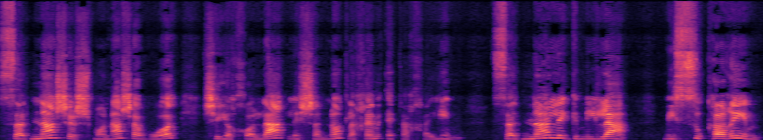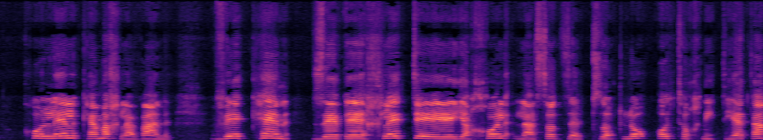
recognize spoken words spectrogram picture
סדנה של שמונה שבועות שיכולה לשנות לכם את החיים. סדנה לגמילה מסוכרים, כולל קמח לבן. וכן, זה בהחלט uh, יכול לעשות, זה, זאת לא עוד תוכנית דיאטה,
